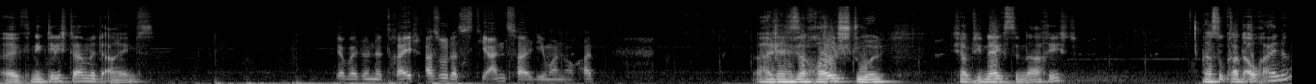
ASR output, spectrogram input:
Äh, Knicklichter mit eins. Ja, weil du eine drei... Achso, das ist die Anzahl, die man noch hat. Alter, dieser Rollstuhl. Ich habe die nächste Nachricht. Hast du gerade auch eine?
